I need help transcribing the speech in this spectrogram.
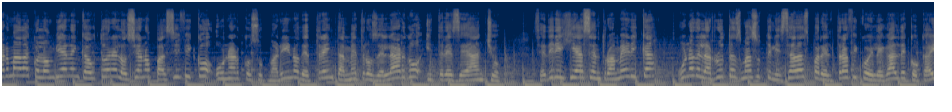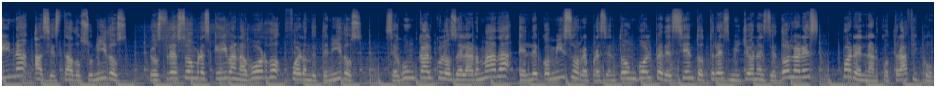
Armada colombiana incautó en el Océano Pacífico un arco submarino de 30 metros de largo y 3 de ancho. Se dirigía a Centroamérica, una de las rutas más utilizadas para el tráfico ilegal de cocaína hacia Estados Unidos. Los tres hombres que iban a bordo fueron detenidos. Según cálculos de la Armada, el decomiso representó un golpe de 103 millones de dólares para el narcotráfico.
